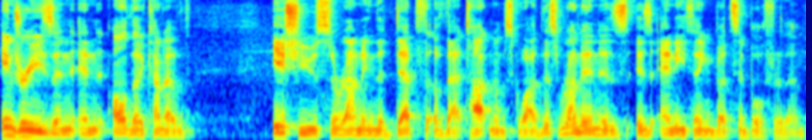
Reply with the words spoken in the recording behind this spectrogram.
injuries and and all the kind of issues surrounding the depth of that Tottenham squad. This run in is is anything but simple for them.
